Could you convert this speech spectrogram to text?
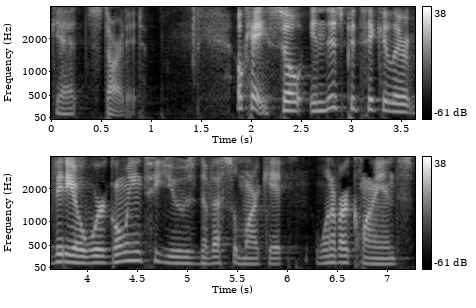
get started. Okay, so in this particular video, we're going to use the vessel market, one of our clients.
